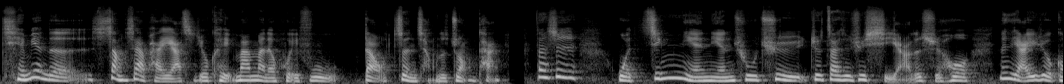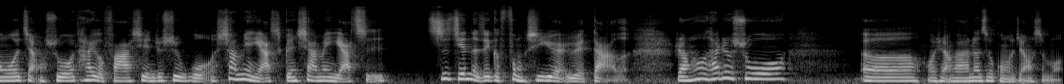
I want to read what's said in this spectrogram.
前面的上下排牙齿就可以慢慢的恢复到正常的状态，但是。我今年年初去就再次去洗牙的时候，那个牙医就跟我讲说，他有发现就是我上面牙齿跟下面牙齿之间的这个缝隙越来越大了。然后他就说，呃，我想看他那时候跟我讲什么，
